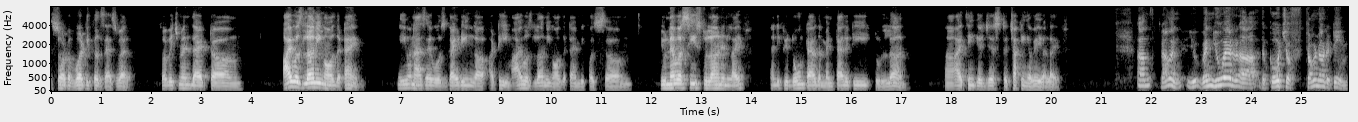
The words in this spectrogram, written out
sort of verticals as well. So, which meant that um, I was learning all the time. Even as I was guiding a, a team, I was learning all the time because um, you never cease to learn in life. And if you don't have the mentality to learn, uh, I think you're just uh, chucking away your life. Um, Raman, you, when you were uh, the coach of Tamil Nadu team,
